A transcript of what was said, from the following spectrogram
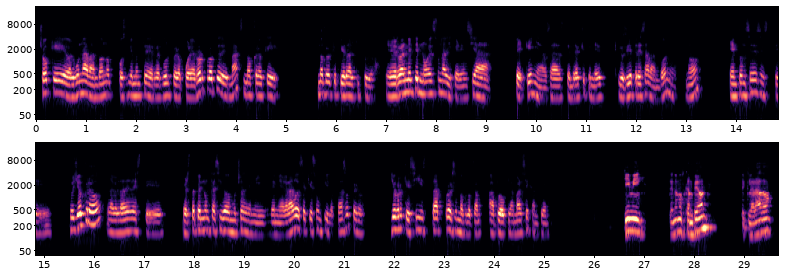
choque o algún abandono posiblemente de Red Bull, pero por error propio de Max, no creo que, no creo que pierda el título. Eh, realmente no es una diferencia pequeña, o sea, tendría que tener inclusive tres abandonos, ¿no? Entonces, este, pues yo creo, la verdad, este, Verstappen nunca ha sido mucho de mi, de mi agrado, sé que es un pilotazo, pero yo creo que sí está próximo a proclamarse campeón. Jimmy, ¿tenemos campeón declarado?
